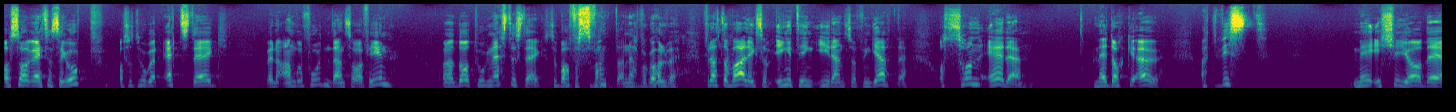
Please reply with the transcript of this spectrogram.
Og Så reiste han seg opp og så tok han ett steg ved den andre foten, den som var fin. Og når han da tok neste steg, så bare forsvant han ned på gulvet. For dette var liksom ingenting i den som fungerte. Og sånn er det med dere òg. At hvis vi ikke gjør det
